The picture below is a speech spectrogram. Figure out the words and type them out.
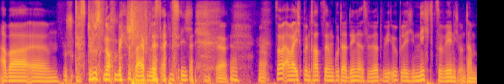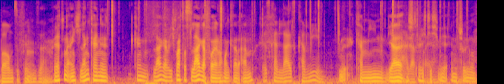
Aber ähm, dass du es noch mehr schleifen lässt als ich. Ja. so, aber ich bin trotzdem guter Dinge. Es wird wie üblich nicht zu wenig unterm Baum zu finden sein. Wir hatten eigentlich lang keine, kein Lager. Ich mache das Lagerfeuer nochmal gerade an. Das ist kein lives Kamin. Kamin. Ja, Lagerfeuer. richtig. Ja, Entschuldigung.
